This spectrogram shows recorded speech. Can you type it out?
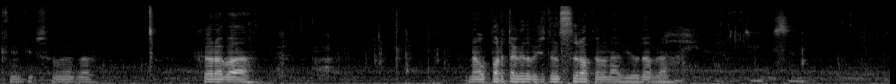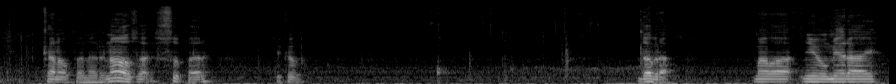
Can keeps forever. Choroba. Na upartego to by się ten syropem nabił, dobra. Can opener. No, super. Tylko... Dobra. Mała, nie umieraj.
